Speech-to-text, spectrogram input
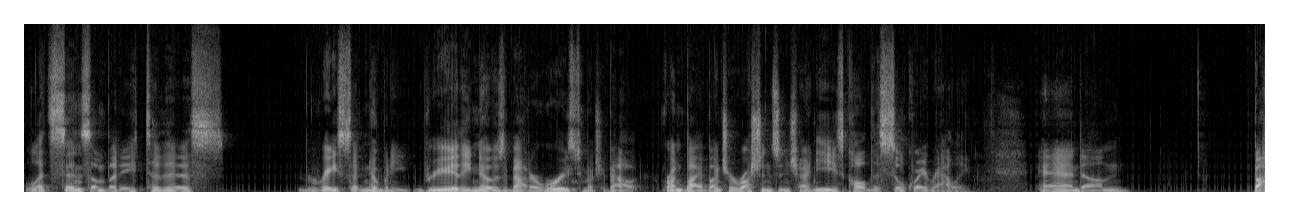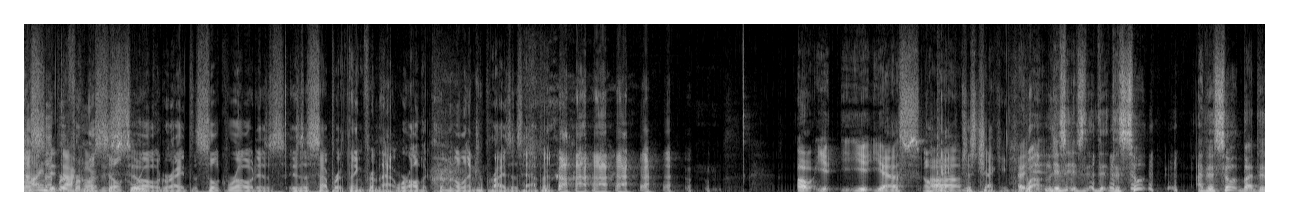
let's send somebody to this race that nobody really knows about or worries too much about, run by a bunch of Russians and Chinese called the Silkway Rally. And um, That's behind the Dakar, from the Silk, Silk- Road, right? The Silk Road is is a separate thing from that, where all the criminal enterprises happen. Oh, y- y- yes. Okay, um, just checking. Uh, is, is the, the silk uh, the silk but the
